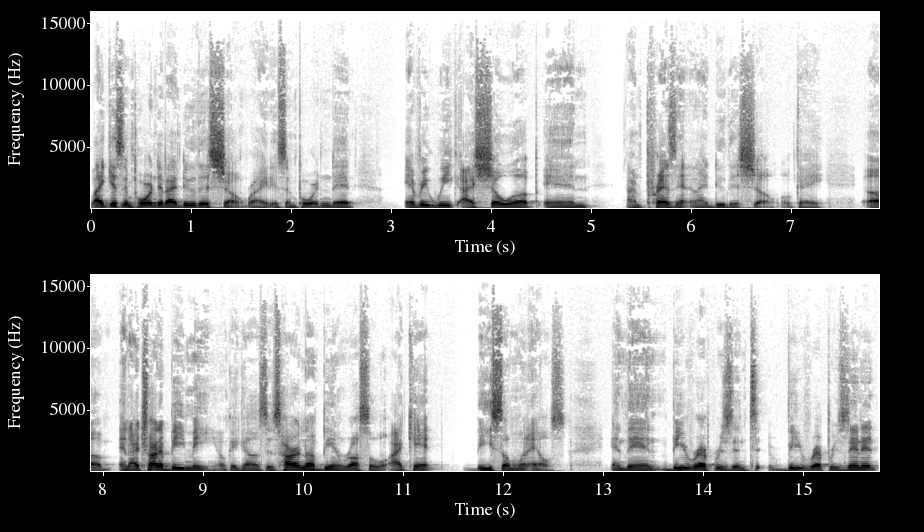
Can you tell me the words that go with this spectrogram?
Like it's important that I do this show, right? It's important that every week I show up and I'm present and I do this show, okay? Um, and I try to be me, okay, guys? It's hard enough being Russell. I can't be someone else. And then be represent be represented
